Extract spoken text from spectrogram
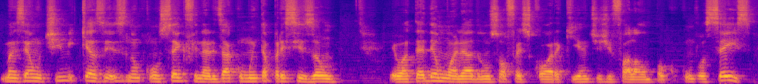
mas é um time que às vezes não consegue finalizar com muita precisão. Eu até dei uma olhada no SofaScore aqui antes de falar um pouco com vocês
